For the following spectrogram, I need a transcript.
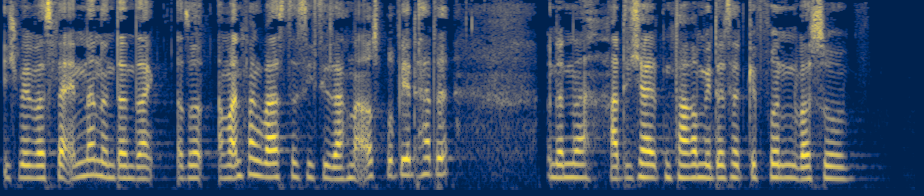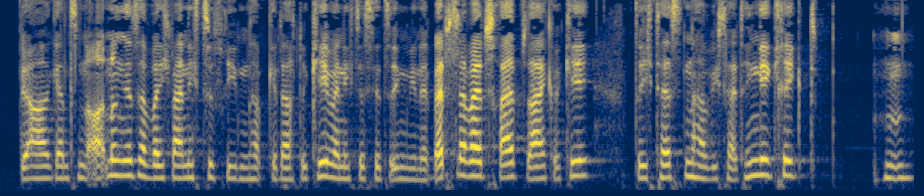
ich will was verändern und dann sagt, also am Anfang war es, dass ich die Sachen ausprobiert hatte und dann hatte ich halt ein Parameterset gefunden, was so ja ganz in Ordnung ist, aber ich war nicht zufrieden, habe gedacht, okay, wenn ich das jetzt irgendwie in der Bachelorarbeit schreibe, sage, okay, durch Testen habe ich es halt hingekriegt. Hm.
